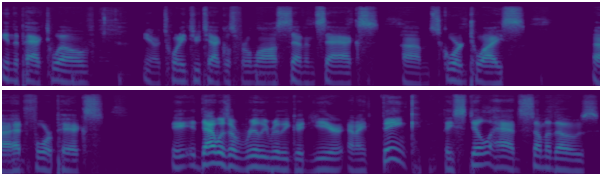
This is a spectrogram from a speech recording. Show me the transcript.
in the Pac-12. You know, 22 tackles for loss, seven sacks, um, scored twice, uh, had four picks. It, it- that was a really, really good year, and I think they still had some of those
